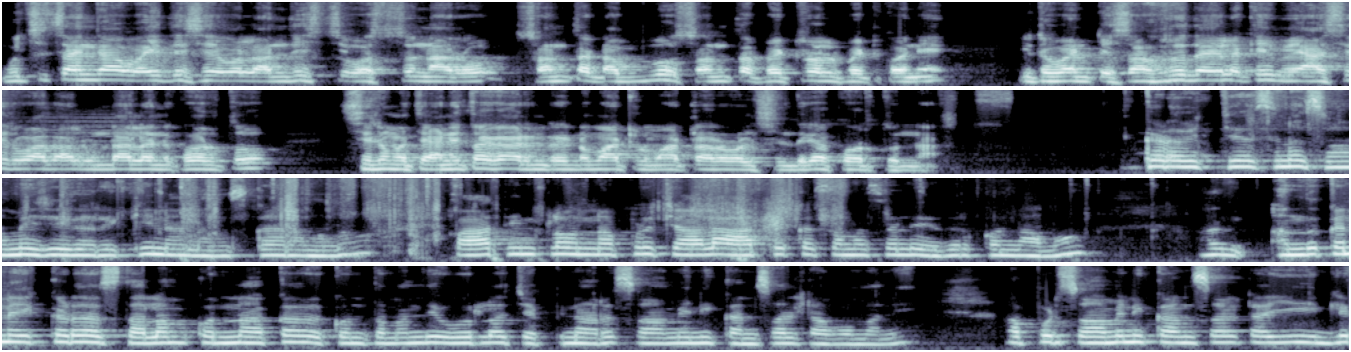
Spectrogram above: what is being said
ఉచితంగా వైద్య సేవలు అందించి వస్తున్నారు. సొంత డబ్బు సొంత పెట్రోల్ పెట్టుకొని ఇటువంటి సహృదయులకి మీ ఆశీర్వాదాలు ఉండాలని కోరుతూ శ్రీమతి అనిత గారిని రెండు మాటలు మాట్లాడవలసిందిగా కోరుతున్నా. ఇక్కడ విచ్చేసిన స్వామీజీ గారికి నా నమస్కారములు. పాత ఇంట్లో ఉన్నప్పుడు చాలా ఆర్థిక సమస్యలు ఎదుర్కొన్నాము. అందుకనే ఇక్కడ స్థలం కొన్నాక కొంతమంది ఊర్లో చెప్పినారు స్వామిని కన్సల్ట్ అవ్వమని. అప్పుడు స్వామిని కన్సల్ట్ అయ్యి ఇల్లు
